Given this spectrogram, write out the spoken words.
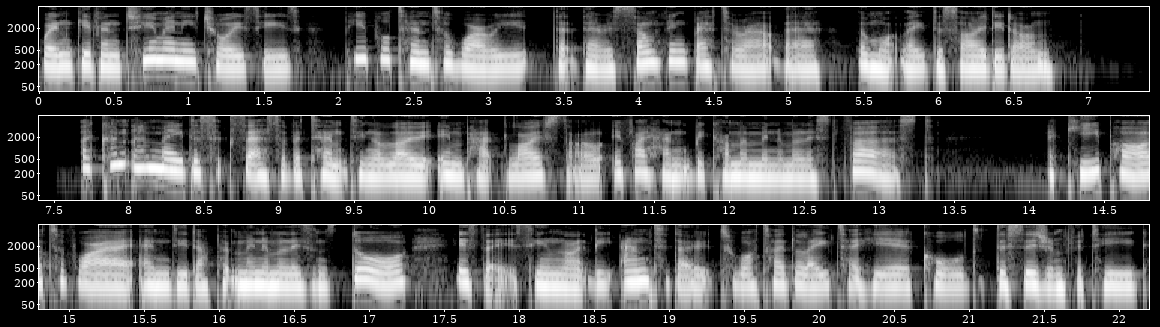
When given too many choices, people tend to worry that there is something better out there than what they decided on. I couldn't have made a success of attempting a low impact lifestyle if I hadn't become a minimalist first. A key part of why I ended up at minimalism's door is that it seemed like the antidote to what I'd later hear called decision fatigue.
